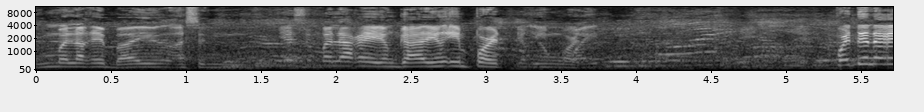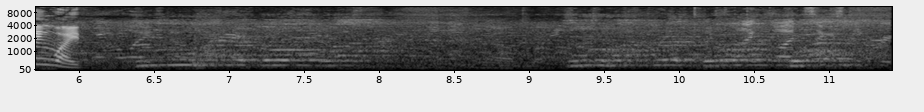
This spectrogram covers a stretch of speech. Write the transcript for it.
Yung malaki ba? Yung as in, Yes, yung malaki, yung, ga- yung import. Yung, yung import. white? Pwede na rin white. Like 160 per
